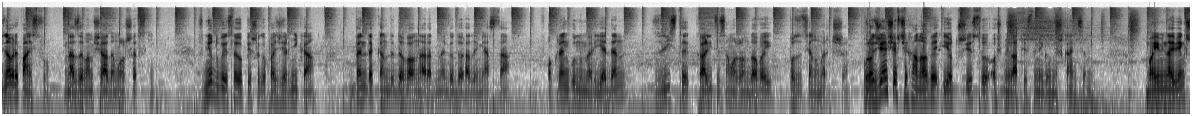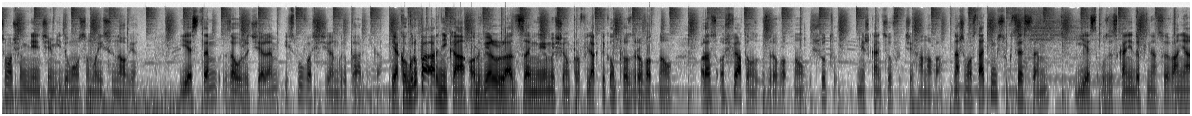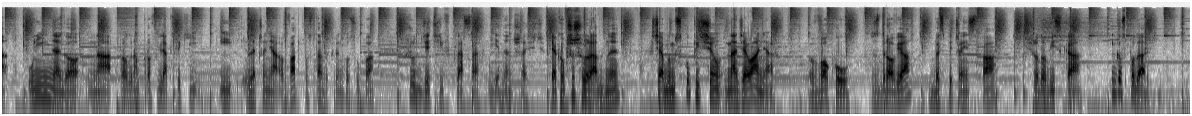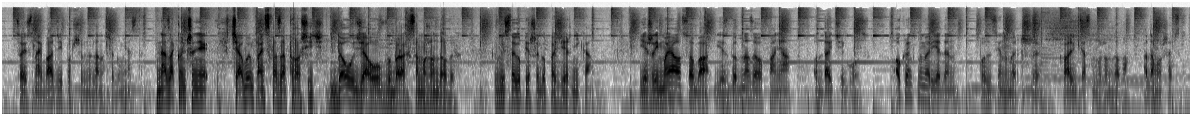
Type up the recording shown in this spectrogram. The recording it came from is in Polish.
Dzień dobry Państwu, nazywam się Adam Olszewski. W dniu 21 października będę kandydował na radnego do Rady Miasta w okręgu numer 1 z listy koalicji samorządowej, pozycja numer 3. Urodziłem się w Ciechanowie i od 38 lat jestem jego mieszkańcem. Moim największym osiągnięciem i dumą są moi synowie. Jestem założycielem i współwłaścicielem Grupy Arnika. Jako Grupa Arnika od wielu lat zajmujemy się profilaktyką prozdrowotną oraz oświatą zdrowotną wśród mieszkańców Ciechanowa. Naszym ostatnim sukcesem jest uzyskanie dofinansowania unijnego na program profilaktyki i leczenia wad postawy kręgosłupa wśród dzieci w klasach 1-6. Jako przyszły radny chciałbym skupić się na działaniach wokół zdrowia, bezpieczeństwa, środowiska i gospodarki, co jest najbardziej potrzebne dla naszego miasta. Na zakończenie chciałbym Państwa zaprosić do udziału w wyborach samorządowych 21 października. Jeżeli moja osoba jest godna zaufania, oddajcie głos. Okręg numer 1, pozycja numer 3, koalicja samorządowa. Adam Olszewski.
